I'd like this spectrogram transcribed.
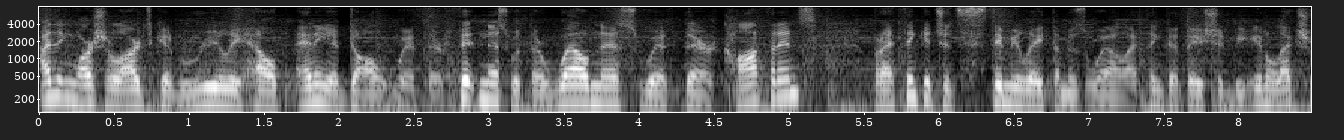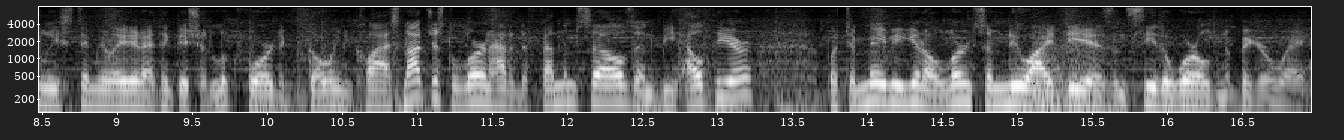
I think martial arts could really help any adult with their fitness, with their wellness, with their confidence, but I think it should stimulate them as well. I think that they should be intellectually stimulated. I think they should look forward to going to class, not just to learn how to defend themselves and be healthier, but to maybe, you know, learn some new ideas and see the world in a bigger way.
